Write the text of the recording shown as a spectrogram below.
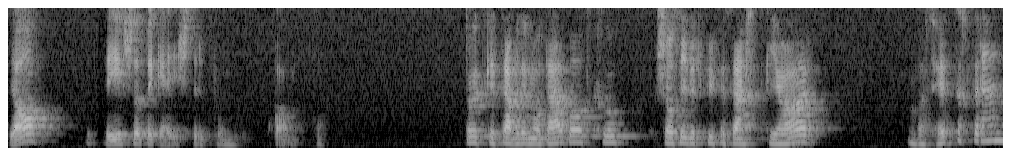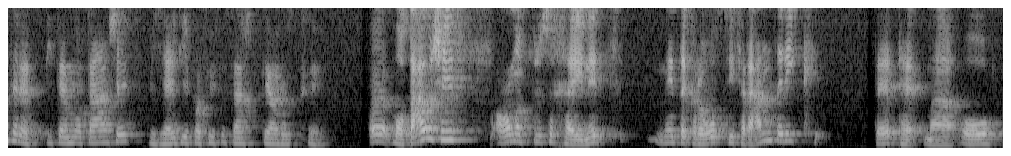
ja, riesen begeistert vom Ganzen. Du, jetzt gibt es eben den Modellbootclub schon seit 65 Jahren. Was hat sich verändert bei diesem Modellschiff? Wie haben die vor 65 Jahren ausgesehen? Äh, Modellschiffe an und für sich haben nicht, nicht eine grosse Veränderung. Dort hat man auch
